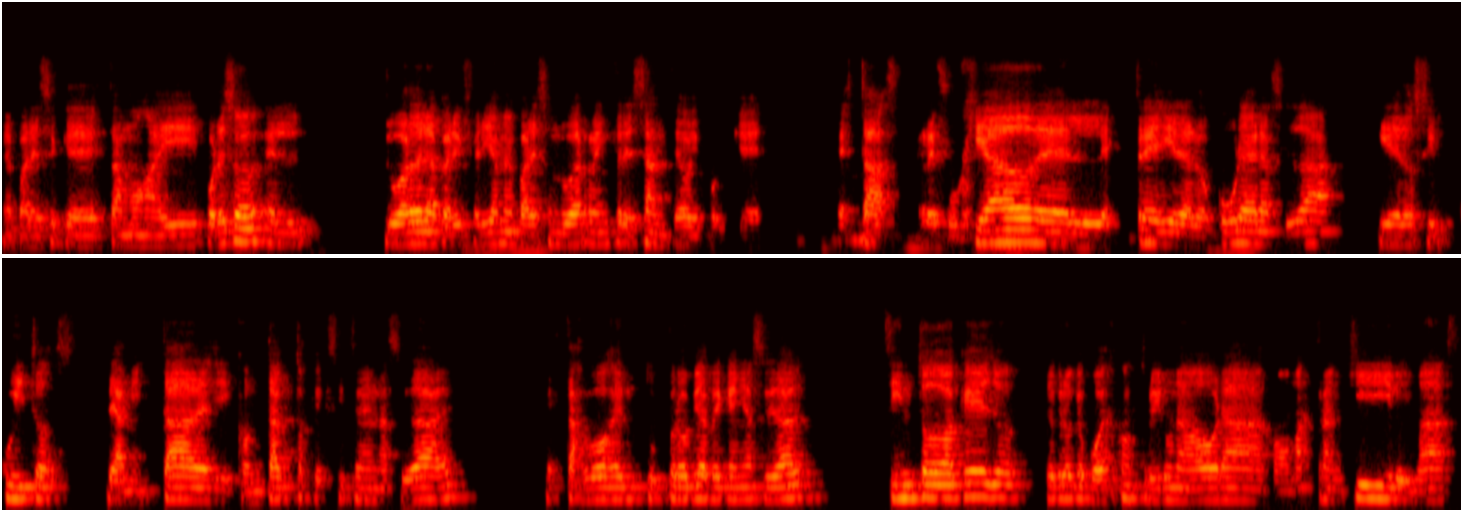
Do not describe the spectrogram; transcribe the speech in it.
me parece que estamos ahí, por eso el, lugar de la periferia me parece un lugar re interesante hoy porque estás refugiado del estrés y de la locura de la ciudad y de los circuitos de amistades y contactos que existen en las ciudades. Estás vos en tu propia pequeña ciudad sin todo aquello, yo creo que puedes construir una obra como más tranquilo y más,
